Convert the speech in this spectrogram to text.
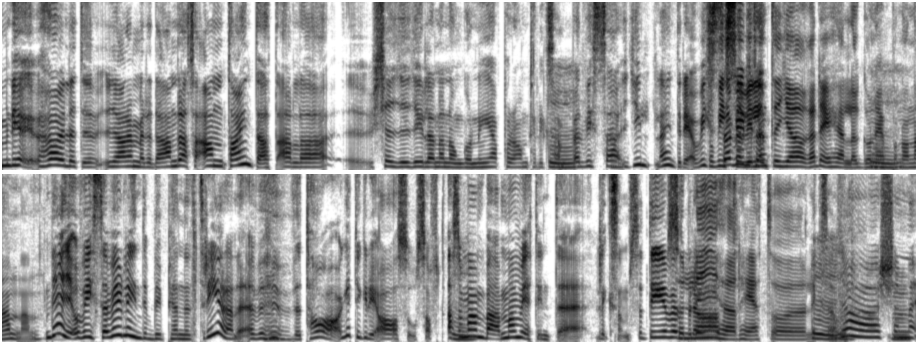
men det har ju lite att göra med det där andra, så anta inte att alla eh, tjejer gillar när någon går ner på dem till exempel. Mm. Vissa gillar inte det och vissa, Och vissa vill typ- inte göra det heller, gå ner Mm. på någon annan. Nej, och vissa vill inte bli penetrerade överhuvudtaget, tycker det är asosoft. Alltså Mm. man bara, man vet inte liksom. Så det är väl Så bra att lyhördhet och liksom. Mm. ja, känna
